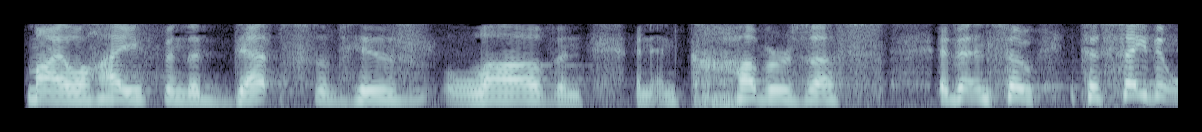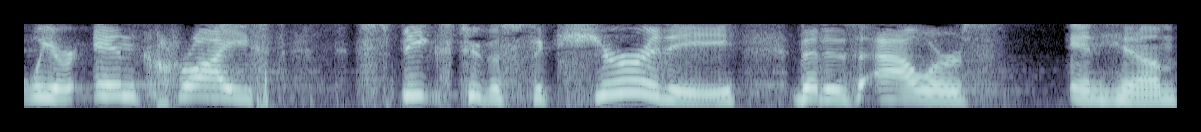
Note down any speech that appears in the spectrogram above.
my life in the depths of his love and, and, and covers us. And, and so to say that we are in Christ speaks to the security that is ours in him,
